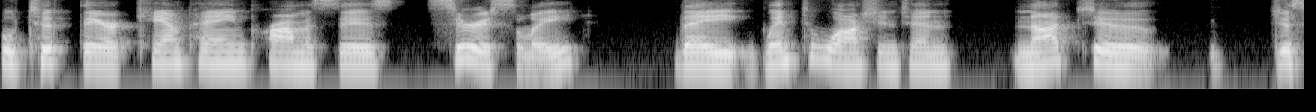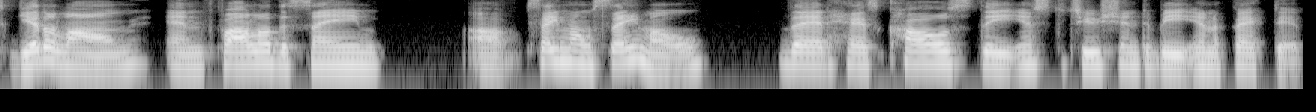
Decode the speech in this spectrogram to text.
who took their campaign promises seriously. They went to Washington not to just get along and follow the same uh, same old same old that has caused the institution to be ineffective.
